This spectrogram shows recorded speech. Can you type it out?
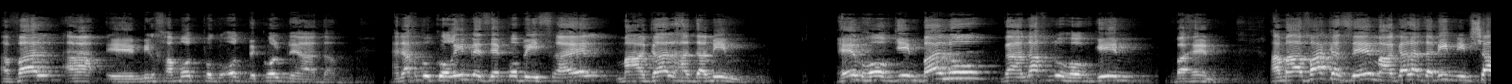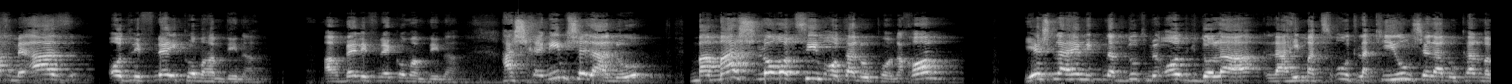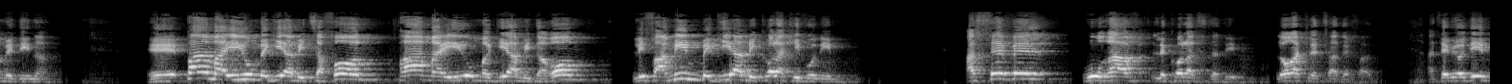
אבל המלחמות פוגעות בכל בני האדם. אנחנו קוראים לזה פה בישראל מעגל הדמים. הם הורגים בנו ואנחנו הורגים בהם. המאבק הזה, מעגל הדמים, נמשך מאז עוד לפני קום המדינה. הרבה לפני קום המדינה. השכנים שלנו ממש לא רוצים אותנו פה, נכון? יש להם התנגדות מאוד גדולה להימצאות, לקיום שלנו כאן במדינה. אה, פעם האיום מגיע מצפון, פעם האיום מגיע מדרום, לפעמים מגיע מכל הכיוונים. הסבל הוא רב לכל הצדדים, לא רק לצד אחד. אתם יודעים,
